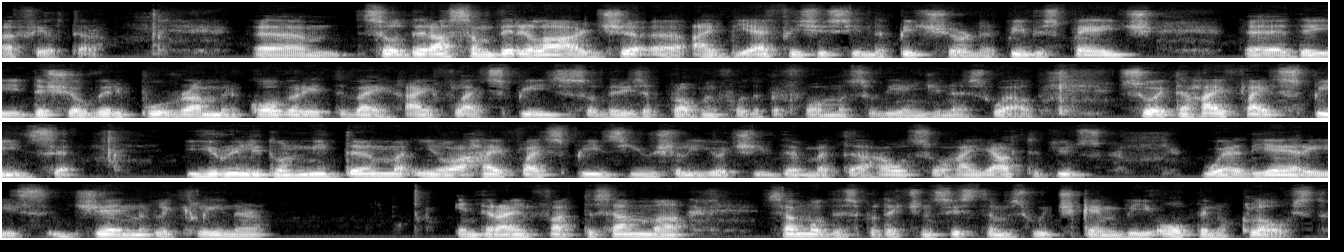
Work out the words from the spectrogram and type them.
uh, filter. Um, so there are some very large uh, IBF, as you see in the picture on the previous page. Uh, they, they show very poor ram recovery at very high flight speeds, so there is a problem for the performance of the engine as well. So at the high flight speeds, you really don't need them. You know, high flight speeds, usually you achieve them at uh, also high altitudes where the air is generally cleaner. And there are in fact some, uh, some of these protection systems which can be open or closed.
